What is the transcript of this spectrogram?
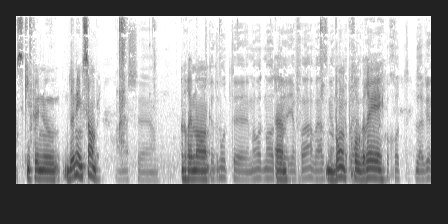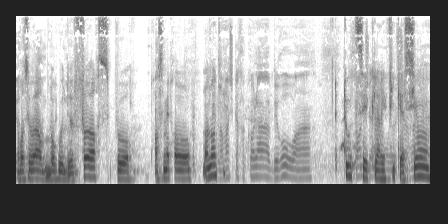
ce qui peut nous donner, il me semble, vraiment un bon progrès, recevoir beaucoup de force pour transmettre au monde entier. Toutes ces clarifications,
